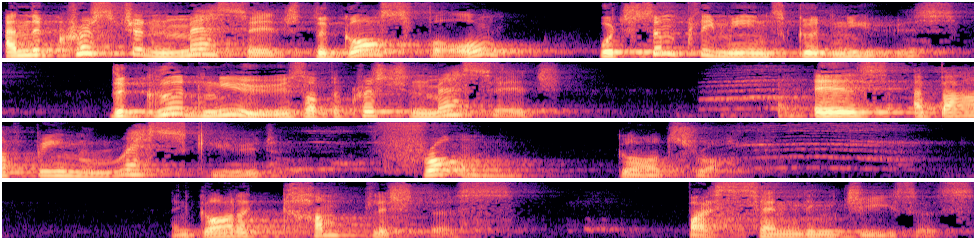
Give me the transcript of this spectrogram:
And the Christian message, the gospel, which simply means good news, the good news of the Christian message is about being rescued from God's wrath. And God accomplished this by sending Jesus,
